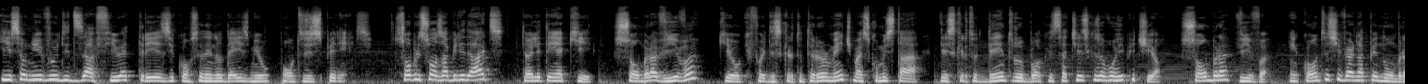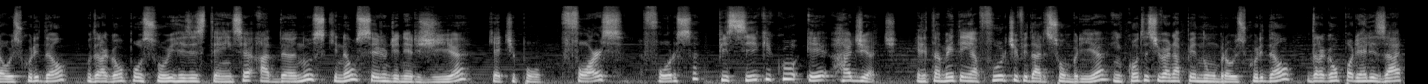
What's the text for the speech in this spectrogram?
e seu nível de desafio é 13, concedendo 10 mil pontos de experiência. Sobre suas habilidades, então ele tem aqui Sombra Viva, que é o que foi descrito anteriormente, mas como está descrito dentro do bloco de estatísticas, eu vou repetir, ó. Sombra Viva. Enquanto estiver na penumbra ou escuridão, o dragão possui resistência a danos que não sejam de energia, que é tipo Force, força, psíquico e radiante. Ele também tem a furtividade sombria. Enquanto estiver na penumbra ou escuridão, o dragão pode realizar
